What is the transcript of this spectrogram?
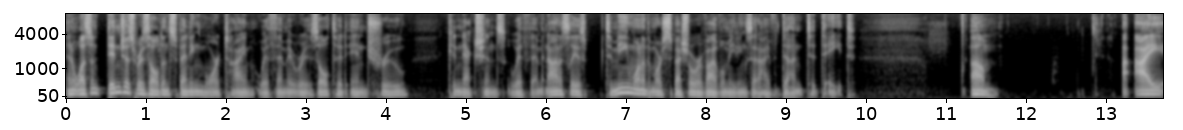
And it wasn't didn't just result in spending more time with them. It resulted in true connections with them. And honestly, is to me one of the more special revival meetings that I've done to date. Um, I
